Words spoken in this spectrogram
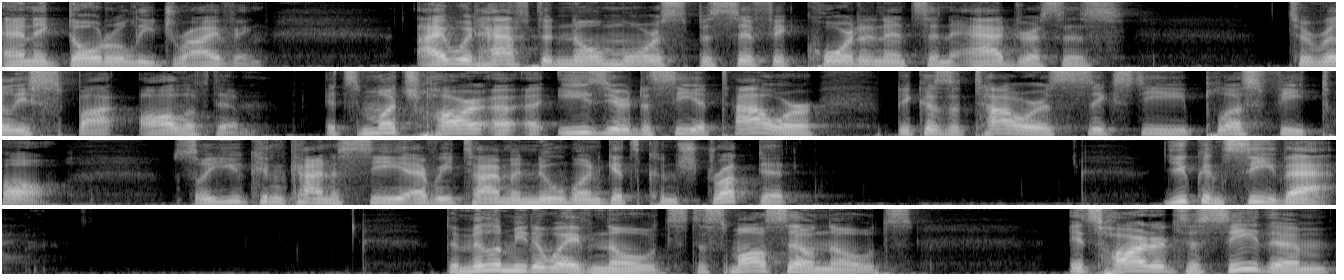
anecdotally driving. I would have to know more specific coordinates and addresses to really spot all of them. It's much hard, uh, uh easier to see a tower because a tower is 60 plus feet tall. So you can kind of see every time a new one gets constructed, you can see that. The millimeter wave nodes, the small cell nodes, it's harder to see them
